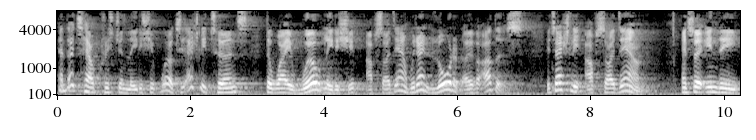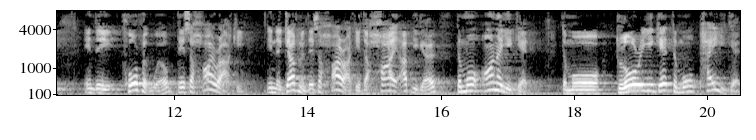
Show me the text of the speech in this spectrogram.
And that's how Christian leadership works. It actually turns the way world leadership upside down. We don't lord it over others. It's actually upside down. And so in the in the corporate world, there's a hierarchy in the government, there's a hierarchy. The higher up you go, the more honour you get. The more glory you get, the more pay you get.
